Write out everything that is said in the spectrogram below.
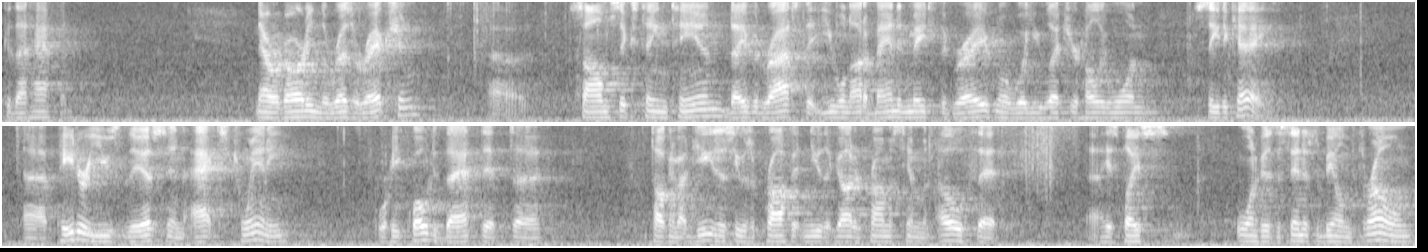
could that happen. Now, regarding the resurrection, uh, Psalm 16:10, David writes that you will not abandon me to the grave, nor will you let your Holy One see decay. Uh, Peter used this in Acts 20, where he quoted that, that uh, talking about Jesus, he was a prophet and knew that God had promised him an oath that uh, his place, one of his descendants would be on the throne.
